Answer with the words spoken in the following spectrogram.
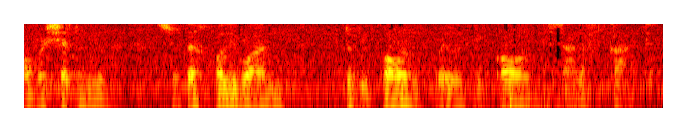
overshadow you. So the Holy One to be born will be called Son of God.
